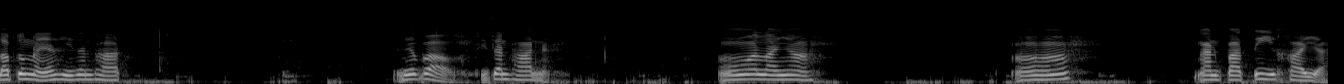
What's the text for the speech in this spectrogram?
รับตรงไหนอะซีซันพาร์ทนนี้เปล่าซีซันพาร์ทเนี่ย อ๋ออะไรอะ อ๋อ งานปาร์ตี้ใครอะ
